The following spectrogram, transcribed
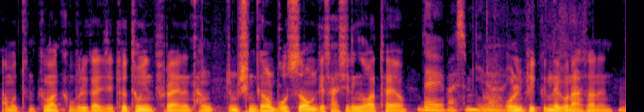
아무튼 그만큼 우리가 이제 교통 인프라에는 당, 좀 신경을 못 써온 게 사실인 것 같아요. 네, 맞습니다. 어, 올림픽 끝내고 나서는. 음.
